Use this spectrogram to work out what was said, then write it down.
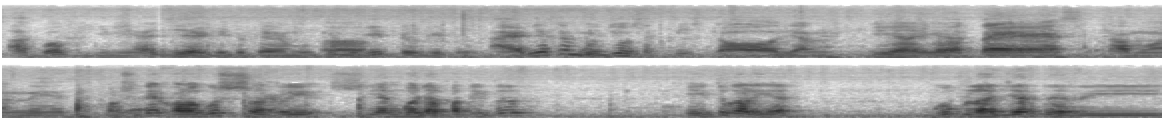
ah gua begini aja gitu kayak mungkin Ah. begitu gitu. Akhirnya kan muncul Sex Pistols yang Iya iya. protes, Ramones. Maksudnya kalau gue sesuatu yang gue dapat itu, ya itu kali ya. Gue belajar dari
